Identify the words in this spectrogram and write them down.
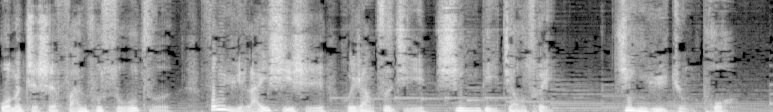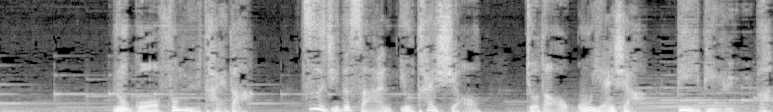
我们只是凡夫俗子，风雨来袭时会让自己心力交瘁，境遇窘迫。如果风雨太大，自己的伞又太小，就到屋檐下避避雨吧。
